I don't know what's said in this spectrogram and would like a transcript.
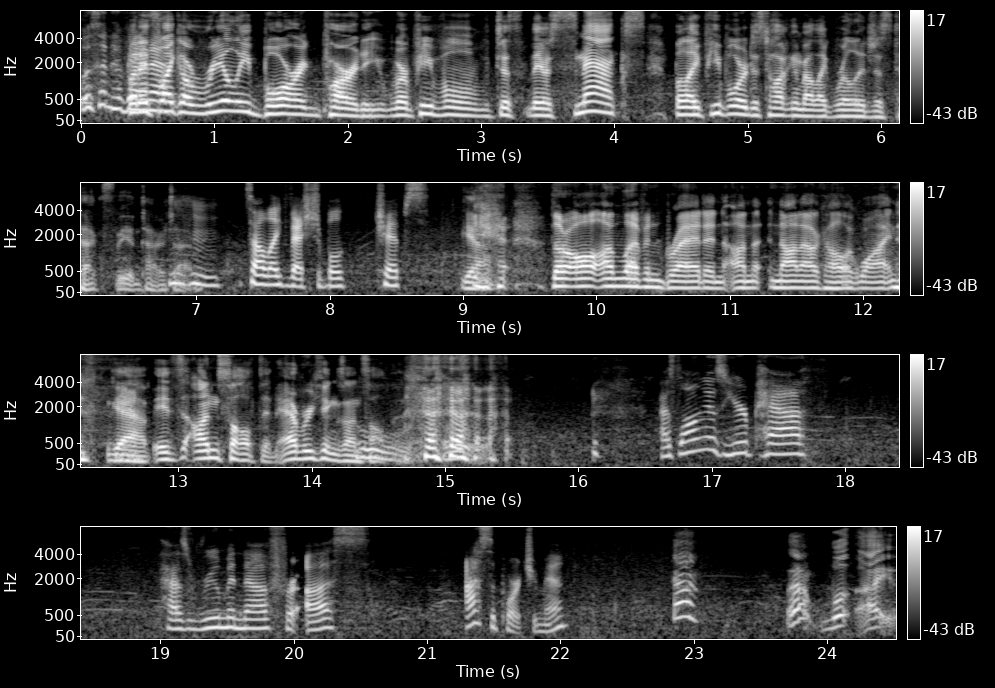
Listen, Havana. But it's like a really boring party where people just there's snacks, but like people are just talking about like religious texts the entire time. it's all like vegetable chips. Yeah. They're all unleavened bread and un- non-alcoholic wine. yeah, It's unsalted. Everything's unsalted. As long as your path has room enough for us, I support you, man. Yeah, well, I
